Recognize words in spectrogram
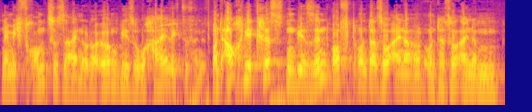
nämlich fromm zu sein oder irgendwie so heilig zu sein. Und auch wir Christen, wir sind oft unter so einer, unter so einem,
